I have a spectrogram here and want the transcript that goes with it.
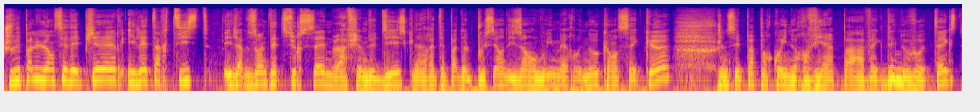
Je vais pas lui lancer des pierres. Il est artiste. Il a besoin d'être sur scène. La firme de disque n'arrêtait pas de le pousser en disant oui, mais Renaud, quand c'est que, je ne sais pas pourquoi il ne revient pas avec des nouveaux textes.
